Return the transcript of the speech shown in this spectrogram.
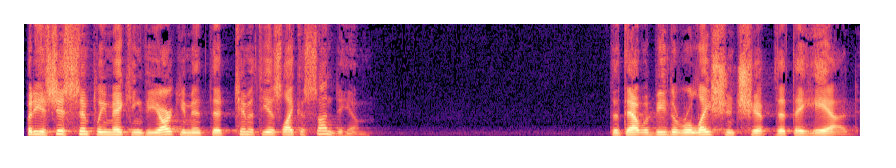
But he is just simply making the argument that Timothy is like a son to him that that would be the relationship that they had.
